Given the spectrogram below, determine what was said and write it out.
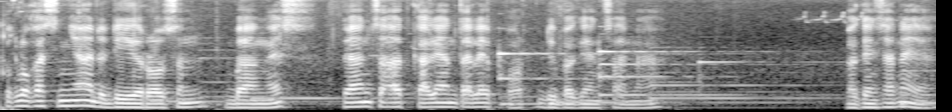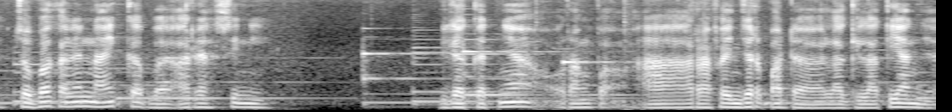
untuk lokasinya ada di Rosen, Banges, dan saat kalian teleport di bagian sana, bagian sana ya, coba kalian naik ke area sini. Di dekatnya orang uh, Ravenger pada lagi latihan ya.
